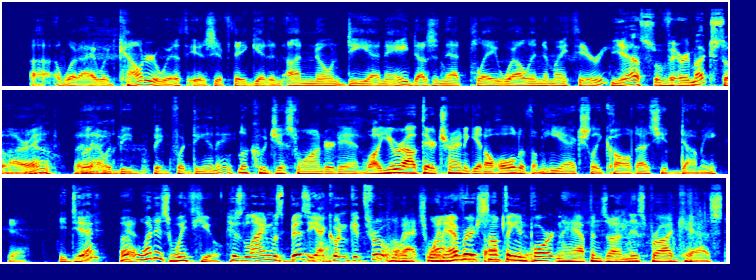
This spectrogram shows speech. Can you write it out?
uh, what I would counter with is if they get an unknown DNA, doesn't that play well into my theory? Yes, very much so. All right. Then that would be Bigfoot DNA. Look who just wandered in. While you were out there trying to get a hold of him, he actually called us, you dummy. Yeah. He did? What- what is with you? His line was busy. I couldn't get through. That's Whenever something important happens on this broadcast,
